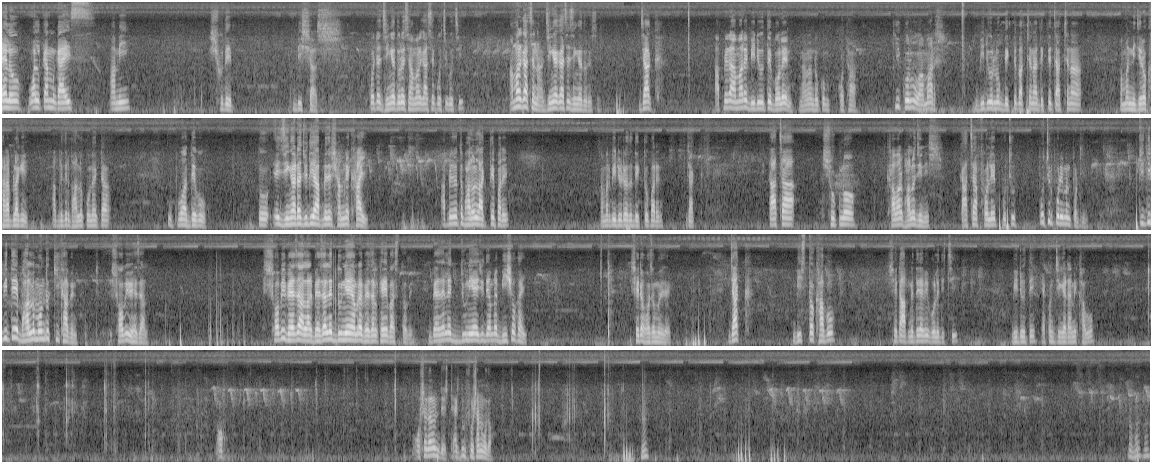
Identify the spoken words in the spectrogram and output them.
Hello welcome guys আমি সুদেব বিশ্বাস। কয়টা ঝিঙে ধরেছে? আমার গাছে কচি কচি। আমার গাছে না, ঝিঙে গাছে ঝিঙে ধরেছে। যাক, আপনারা আমার ভিডিওতে বলেন নানান রকম কথা। কি করব আমার? ভিডিও লোক দেখতে পাচ্ছে না, দেখতে চাচ্ছে না। আমার নিজেরও খারাপ লাগে। আপনাদের ভালো কোনো একটা উপহার দেব। তো এই ঝিঙাটা যদি আপনাদের সামনে খাই, আপনাদের তো ভালো লাগতে পারে। আমার ভিডিওটা তো দেখতেও পারেন, যাক। কাঁচা, শুকনো, খাওয়ার ভালো জিনিস। কাঁচা ফলে প্রচুর প্রচুর পরিমাণ প্রোটিন। পৃথিবীতে ভালো মন্দ কী খাবেন? সবই ভেজাল। সবই ভেজাল, আর ভেজালের দুনিয়ায় আমরা ভেজাল খেয়ে বাঁচতে হবে। ভেজালের দুনিয়ায় যদি আমরা বিষও খাই সেটা হজম হয়ে যায়। যাক বিষ তো খাব, সেটা আপনাদের আমি বলে দিচ্ছি ভিডিওতে। এখন ঝিঙ্গাটা আমি খাব। অসাধারণ টেস্ট একদম শ্মশান মতো। 嗯嗯嗯。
